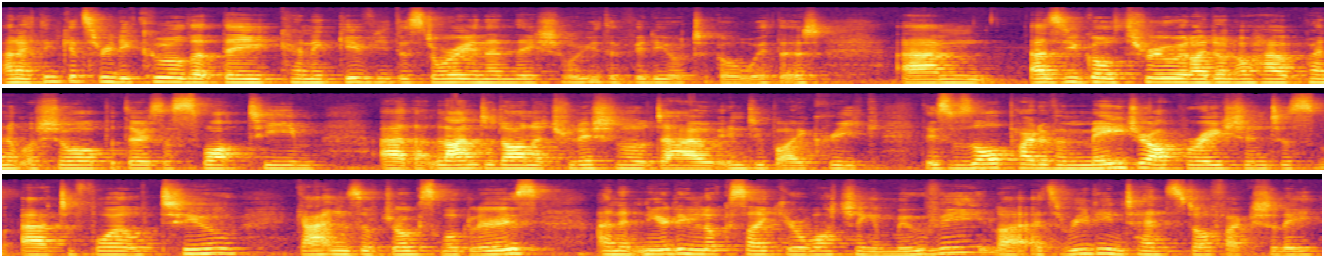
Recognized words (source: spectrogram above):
and I think it's really cool that they kind of give you the story and then they show you the video to go with it. Um, as you go through it, I don't know how when it will show up, but there's a SWAT team uh, that landed on a traditional dhow in Dubai Creek. This was all part of a major operation to uh, to foil two gangs of drug smugglers, and it nearly looks like you're watching a movie. Like it's really intense stuff, actually.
